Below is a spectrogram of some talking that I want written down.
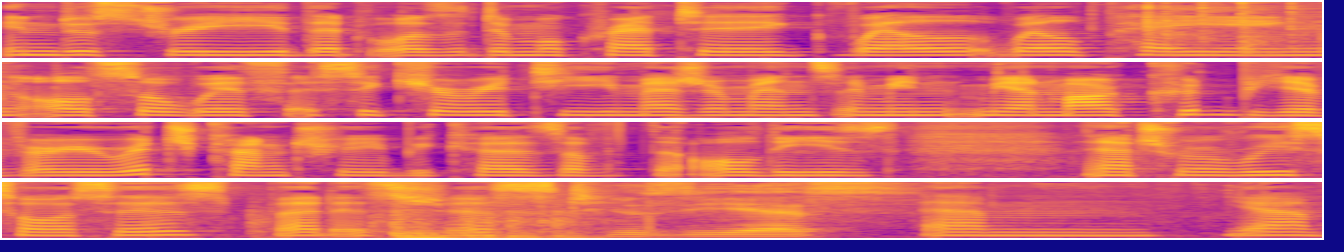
industry that was democratic, well well paying, also with security measurements. I mean, Myanmar could be a very rich country because of the, all these natural resources, but it's just yes, yes um, yeah.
